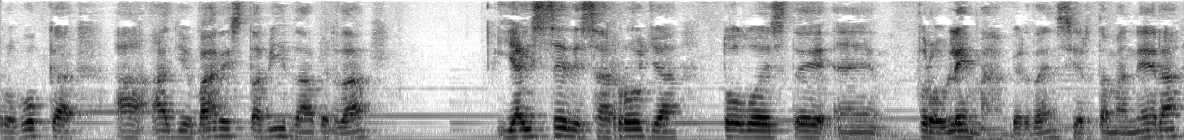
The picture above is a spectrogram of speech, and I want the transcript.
provoca a, llevar esta vida, ¿verdad? Y ahí se desarrolla todo este eh, problema, ¿verdad? En cierta manera,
